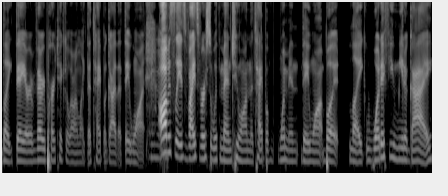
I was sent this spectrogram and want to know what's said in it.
like they are very particular on like the type of guy that they want. Mm-hmm. Obviously, it's vice versa with men too on the type of women they want. But like, what if you meet a guy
